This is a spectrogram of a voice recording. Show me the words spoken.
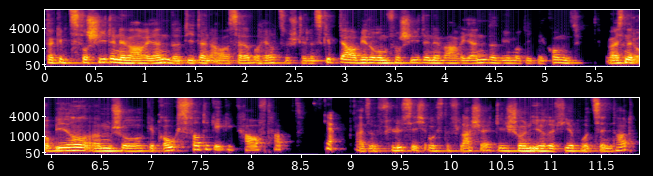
da gibt es verschiedene Varianten, die dann auch selber herzustellen. Es gibt ja auch wiederum verschiedene Varianten, wie man die bekommt. Ich weiß nicht, ob ihr ähm, schon Gebrauchsfertige gekauft habt. Ja. Also flüssig aus der Flasche, die schon ihre 4% hat.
